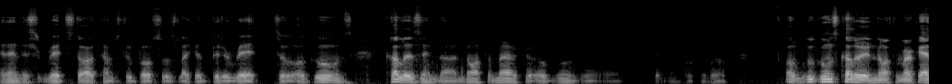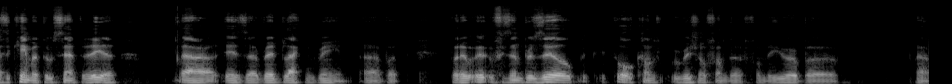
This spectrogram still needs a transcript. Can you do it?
and then this red star comes through both, so it's like a bit of red. So Ogun's colors in uh, North America, Ogun, oh, book well. Ogun's color in North America as it came up through Santeria uh, is uh, red, black, and green. Uh, but but if it's in Brazil, it all comes original from the from the Yoruba uh,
